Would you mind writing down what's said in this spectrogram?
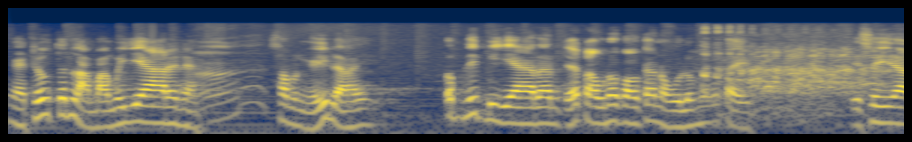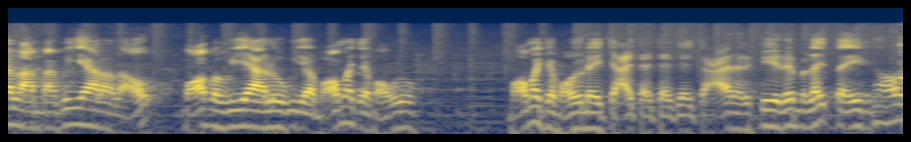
Ngày trước tính làm bằng da đây nè sao mình nghĩ lại Úp clip pizza lên, trẻ trâu nó coi cá nùi luôn không có tiền thì suy ra làm bàn pizza là lỗ, bỏ bàn pizza luôn, giờ bỏ máy chạy bộ luôn. Bỏ máy chạy bộ đây, chạy chạy chạy chạy chạy này, kia để mình lấy tiền thôi.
